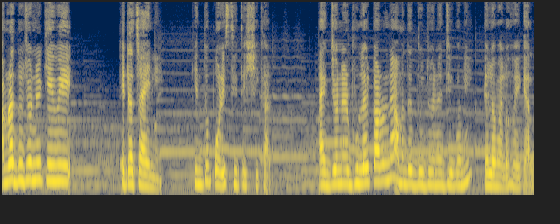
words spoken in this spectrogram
আমরা দুজনের কেউই এটা চাইনি, কিন্তু পরিস্থিতির শিকার। একজনের ভুলের কারণে আমাদের দুজনের জীবনই এলোমেলো হয়ে গেল।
